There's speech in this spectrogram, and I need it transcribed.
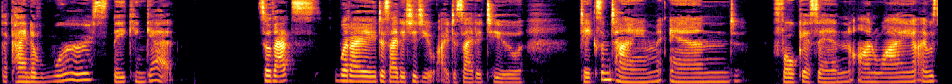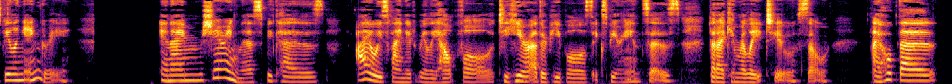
the kind of worse they can get. So that's what I decided to do. I decided to take some time and focus in on why I was feeling angry. And I'm sharing this because I always find it really helpful to hear other people's experiences that I can relate to. So I hope that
